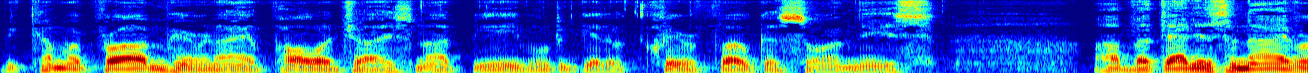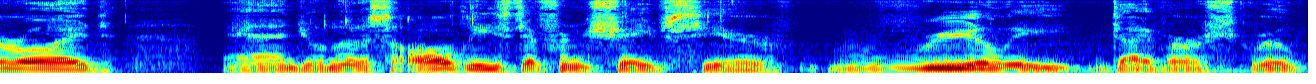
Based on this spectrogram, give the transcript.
become a problem here, and I apologize not be able to get a clear focus on these. Uh, but that is an ivoroid. And you'll notice all these different shapes here. Really diverse group.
